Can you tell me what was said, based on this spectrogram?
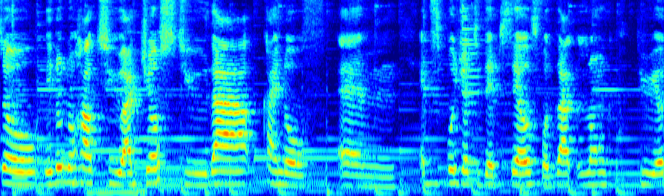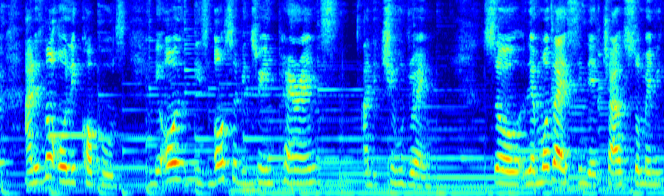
So they don't know how to adjust to that kind of um, exposure to themselves for that long period. And it's not only couples. It all it's also between parents and the children so the mother is seeing the child so many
